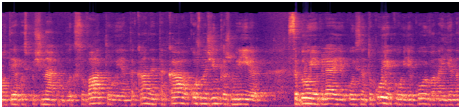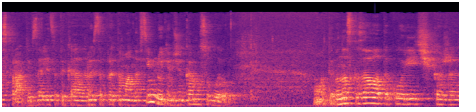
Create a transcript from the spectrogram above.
От якось починає комплексувати, я така, не така. Кожна жінка ж мріє себе уявляє якоюсь не такою, якою, якою вона є насправді. Взагалі це така риса притаманна всім людям, жінкам особливо. От, і вона сказала таку річ, каже,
